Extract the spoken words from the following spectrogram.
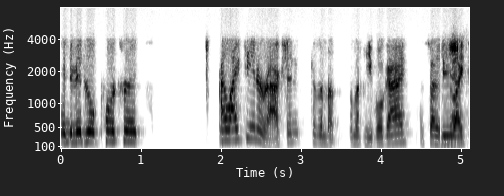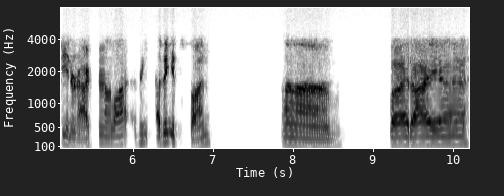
individual portraits, I like the interaction because I'm a I'm a people guy, so I do Yeah. like the interaction a lot. I think I think it's fun. Um, but I uh,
